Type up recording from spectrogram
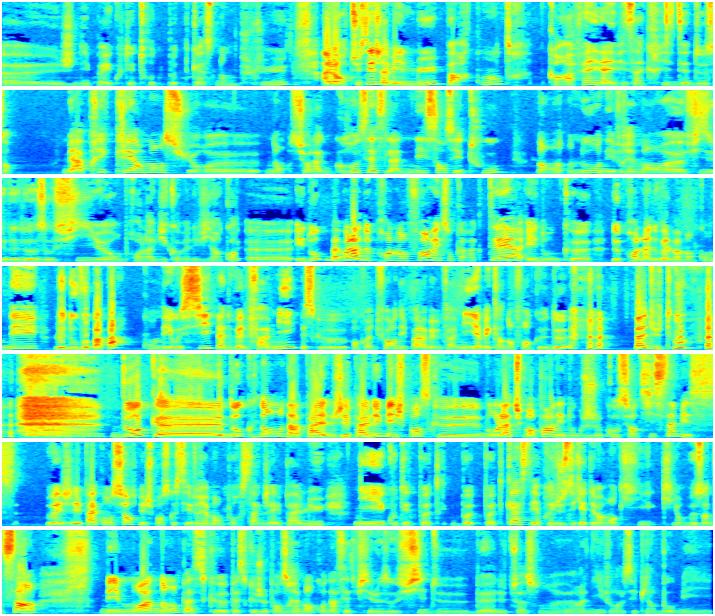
Euh, je n'ai pas écouté trop de podcasts non plus. Alors, tu sais, j'avais lu par contre quand Raphaël il avait fait sa crise des deux ans. Mais après, clairement sur euh, non sur la grossesse, la naissance et tout. Non, nous on est vraiment euh, philosophie, on prend la vie comme elle vient quoi. et donc bah voilà de prendre l'enfant avec son caractère et donc de prendre la nouvelle maman qu'on est, le nouveau papa qu'on est aussi, la nouvelle famille parce que encore une fois on n'est pas la même famille avec un enfant que deux. pas du tout. donc, donc non, on n'a pas, j'ai pas lu, mais je pense que bon là tu m'en parles et donc je conscientise ça, mais ouais, j'ai pas conscience, mais je pense que c'est vraiment pour ça que j'avais pas lu ni écouté de podcast. Et après, je sais qu'il y a des mamans qui, qui ont besoin de ça, hein. mais moi non, parce que parce que je pense vraiment qu'on a cette philosophie de bah, de toute façon euh, un livre c'est bien beau, mais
